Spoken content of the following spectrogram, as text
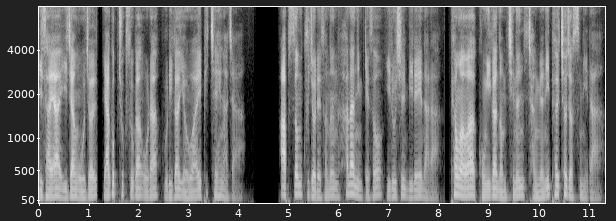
이사야 2장 5절 야곱 촉소가 오라 우리가 여호와의 빛에 행하자. 앞선 구절에서는 하나님께서 이루실 미래의 나라, 평화와 공의가 넘치는 장면이 펼쳐졌습니다.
